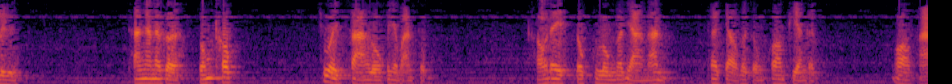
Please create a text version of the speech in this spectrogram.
หรือ ทางนั้นแล้วก็สมทบช่วยสร้างโรงพยาบาลสงฆ์เขาได้ตกลงกันอย่างนั้นพระเจ้าก็ทรงพร้อมเพียงกัน ออกหา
